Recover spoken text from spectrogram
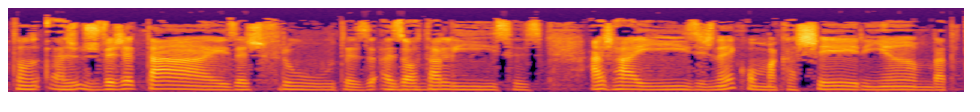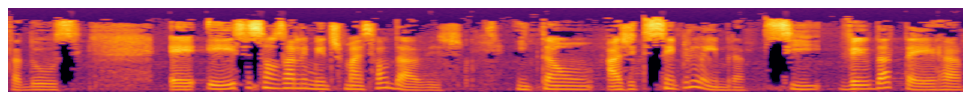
então os vegetais, as frutas, as uhum. hortaliças, as raízes, né, como macaxeira, inhame, batata doce, é, esses são os alimentos mais saudáveis. Então a gente sempre lembra, se veio da terra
